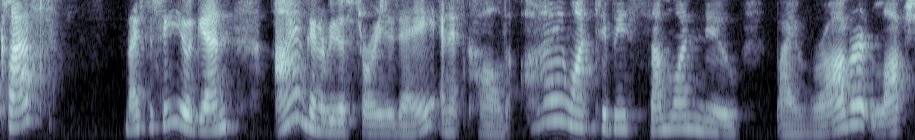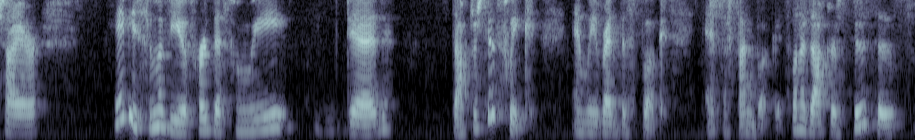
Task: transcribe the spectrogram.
class. Nice to see you again. I'm going to read a story today, and it's called I Want to Be Someone New by Robert Lopshire. Maybe some of you have heard this when we did Dr. Seuss Week, and we read this book. It's a fun book. It's one of Dr. Seuss's.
